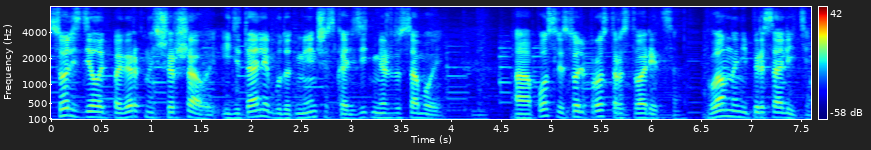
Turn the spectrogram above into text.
Соль сделает поверхность шершавой, и детали будут меньше скользить между собой. А после соль просто растворится. Главное не пересолите.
